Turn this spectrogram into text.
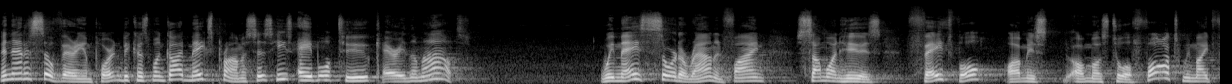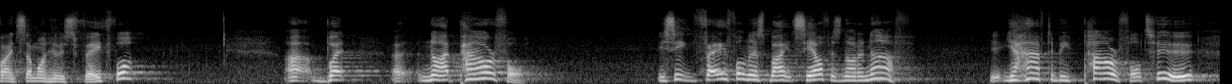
And that is so very important because when God makes promises, He's able to carry them out. We may sort around and find someone who is faithful, almost, almost to a fault. We might find someone who is faithful, uh, but uh, not powerful. You see, faithfulness by itself is not enough. You have to be powerful too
